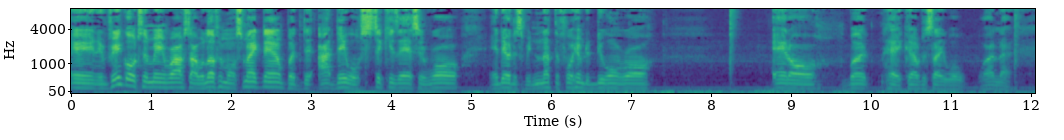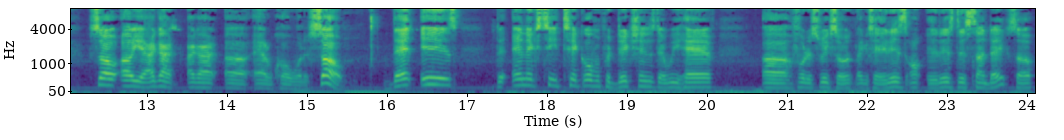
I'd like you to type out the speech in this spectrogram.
And if Dream go to the main roster, I would love him on SmackDown, but they, I, they will stick his ass in Raw, and there'll just be nothing for him to do on Raw at all. But hey, 'cause I'm just like, well, why not? So, oh yeah, I got I got uh, Adam Cole winning. So that is the NXT Takeover predictions that we have uh, for this week. So, like I said, it is it is this Sunday. So,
